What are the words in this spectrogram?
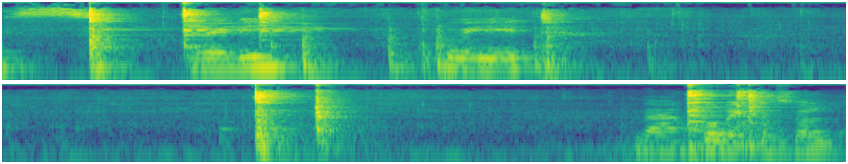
ಇಸ್ ರೆಡಿ ಟು ಈಟ್ ಹಾಕೋಬೇಕು ಸ್ವಲ್ಪ.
